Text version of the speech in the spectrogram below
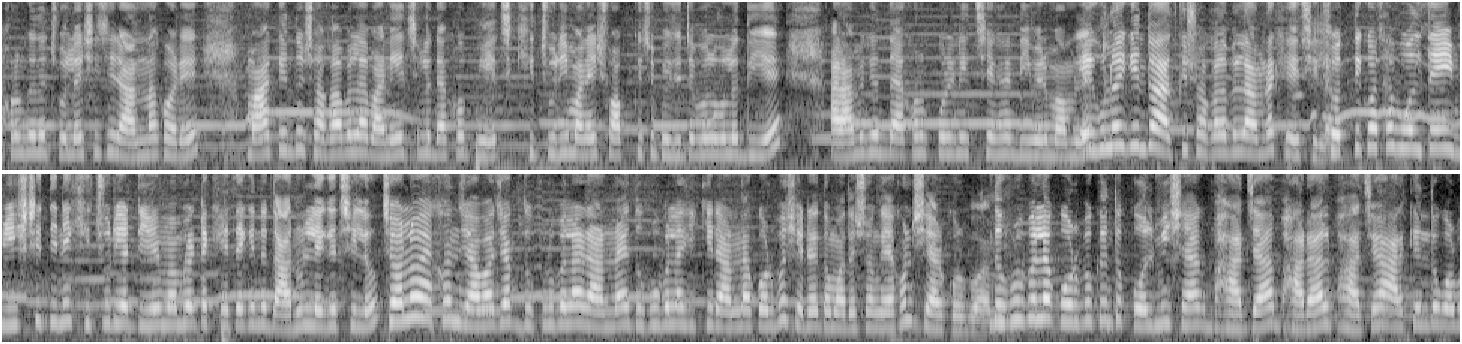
এখন কিন্তু চলে এসেছি রান্না করে মা কিন্তু সকালবেলা বানিয়েছিল দেখো ভেজ খিচুড়ি মানে সব কিছু ভেজিটেবলগুলো দিয়ে আর আমি কিন্তু এখন করে নিচ্ছি এখানে ডিমের মামলা এগুলোই কিন্তু আজকে সকালবেলা আমরা খেয়েছিলাম। সত্যি কথা বলতে এই বৃষ্টির দিনে খিচুড়ি আর ডিমের মামলাটা খেতে কিন্তু দারুণ লেগেছিল। চলো এখন যাওয়া যাক, দুপুরবেলা রান্নায়। দুপুরবেলা কি কি রান্না করব সেটাই তোমাদের সঙ্গে এখন শেয়ার করব। দুপুরবেলা করব কিন্তু কলমি শাক, ভাজা, ভাড়াল, ভাজা, আর কিন্তু করব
